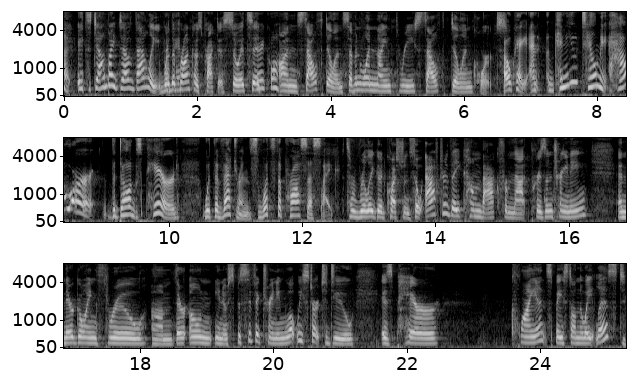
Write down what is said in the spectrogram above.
at? It's down by Dove Valley where the Broncos practice. So it's at, cool. on South Dillon, 7193 South Dillon Court. Okay, and uh, can you tell me how are the dogs paired with the veterans? What's the process like? It's a really good question. So after they come back from that prison training and they're going through um, their own, you know, specific training, what we start to do is pair clients based on the wait list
